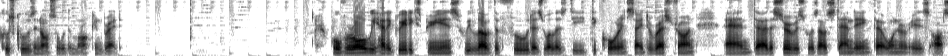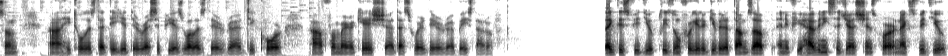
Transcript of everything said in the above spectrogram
couscous and also with the Moroccan bread. Overall we had a great experience. We loved the food as well as the decor inside the restaurant and uh, the service was outstanding. The owner is awesome. Uh, he told us that they get their recipe as well as their uh, decor uh, from Marrakesh that's where they're based out of. Like this video please don't forget to give it a thumbs up. And if you have any suggestions for our next video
